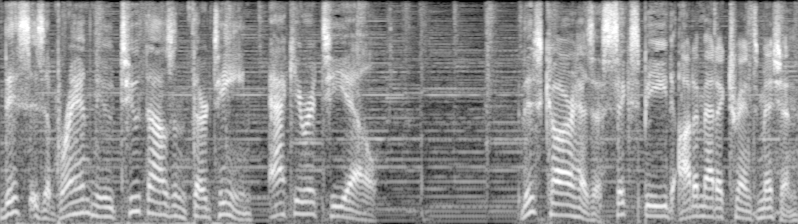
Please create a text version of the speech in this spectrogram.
This is a brand new 2013 Acura TL. This car has a six-speed automatic transmission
